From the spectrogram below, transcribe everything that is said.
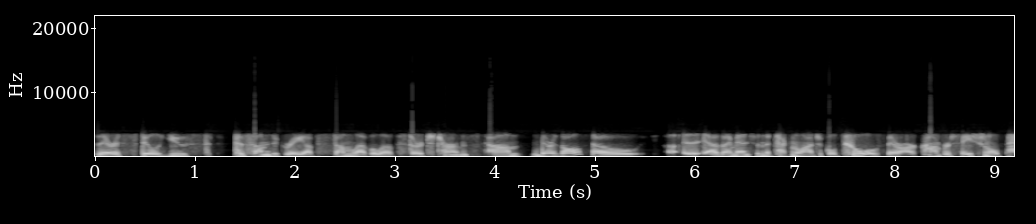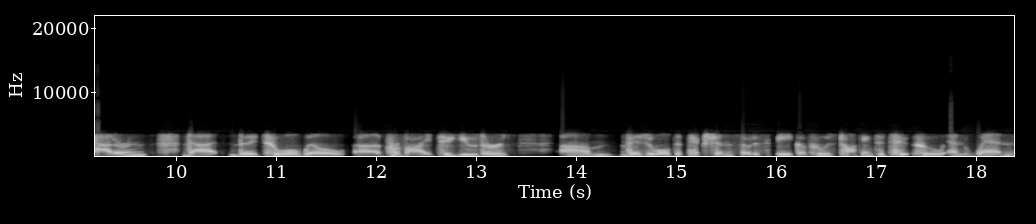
there is still use to some degree of some level of search terms. Um, there's also uh, as I mentioned, the technological tools, there are conversational patterns that the tool will uh, provide to users. Um, visual depictions, so to speak, of who's talking to, to who and when,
